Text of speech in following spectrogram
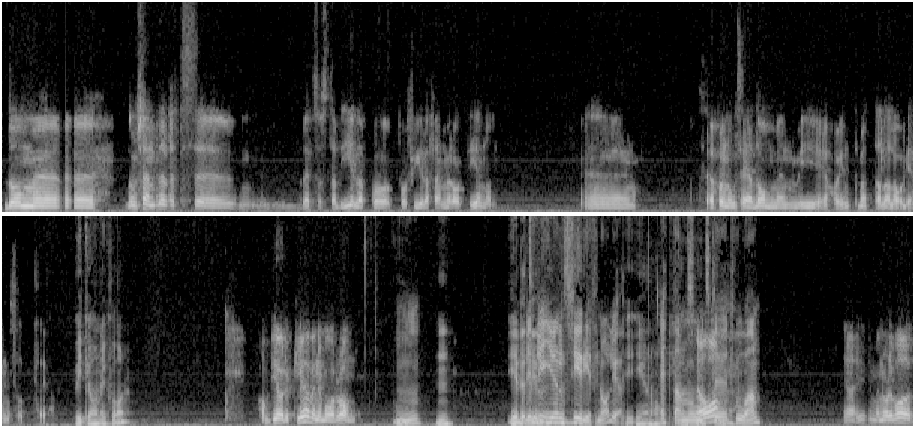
de, eh, de kändes eh, rätt så stabila på, på 4-5 rakt igenom. Eh, så jag får nog säga dem, men vi har ju inte mött alla lag än så att säga. Vilka har ni kvar? Har Björklöven imorgon. Mm. Är det, Det till... blir ju en seriefinal ju. Det är en hockey. Ettan mot Ja. eh, tvåan. Ja, men och det var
